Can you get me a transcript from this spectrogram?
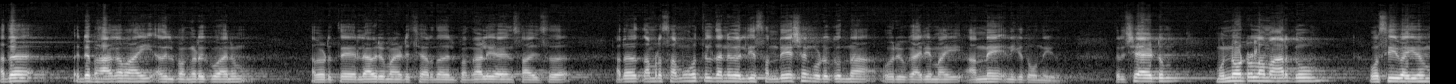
അത് എന്റെ ഭാഗമായി അതിൽ പങ്കെടുക്കുവാനും അവിടുത്തെ എല്ലാവരുമായിട്ട് ചേർന്ന് അതിൽ പങ്കാളിയാകാൻ സാധിച്ചത് അത് നമ്മുടെ സമൂഹത്തിൽ തന്നെ വലിയ സന്ദേശം കൊടുക്കുന്ന ഒരു കാര്യമായി അന്നേ എനിക്ക് തോന്നിയിരുന്നു തീർച്ചയായിട്ടും മുന്നോട്ടുള്ള മാർഗവും ഒ സി വൈവും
